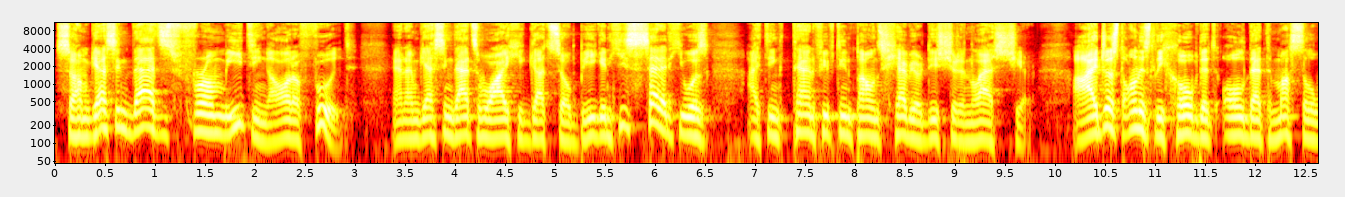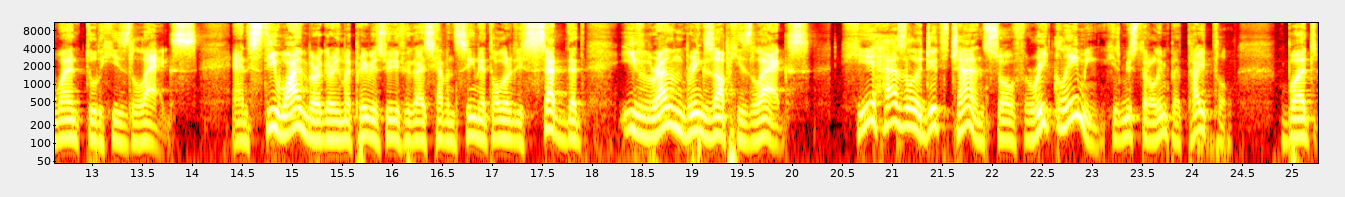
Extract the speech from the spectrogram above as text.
So I'm guessing that's from eating a lot of food. And I'm guessing that's why he got so big. And he said that he was, I think, 10, 15 pounds heavier this year than last year. I just honestly hope that all that muscle went to his legs. And Steve Weinberger in my previous video, if you guys haven't seen it, already said that if Brandon brings up his legs, he has a legit chance of reclaiming his Mr. Olympia title. But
